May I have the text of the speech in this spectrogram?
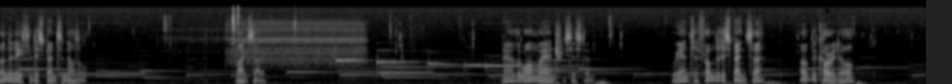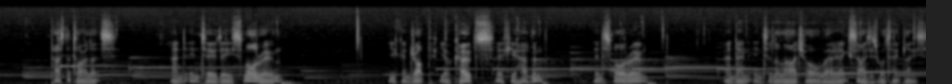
underneath the dispenser nozzle. Like so. Now the one-way entry system. We enter from the dispenser, up the corridor, past the toilets, and into the small room. You can drop your coats, if you have them, in the small room, and then into the large hall where exercises will take place.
